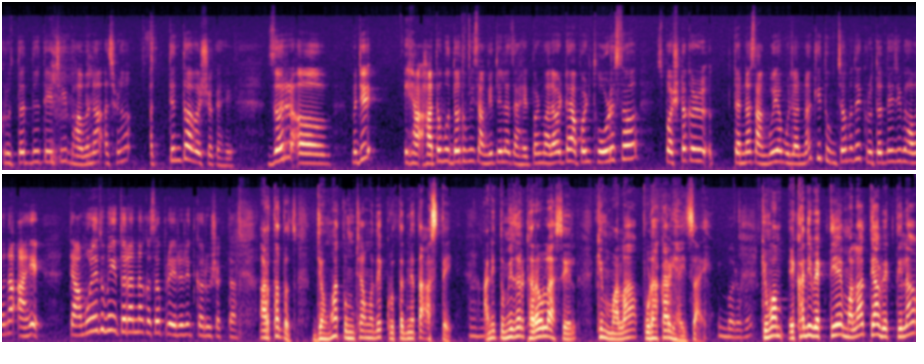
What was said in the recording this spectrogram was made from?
कृतज्ञतेची भावना असणं अत्यंत आवश्यक आहे. जर म्हणजे ह्या हा तर मुद्दा तुम्ही सांगितलेलाच आहे पण मला वाटतं आपण थोडंसं स्पष्ट कर त्यांना सांगूया मुलांना की तुमच्यामध्ये कृतज्ञतेची भावना आहे त्यामुळे तुम्ही इतरांना कसं प्रेरित करू शकता? अर्थातच जेव्हा तुमच्यामध्ये कृतज्ञता असते आणि तुम्ही जर ठरवलं असेल की मला पुढाकार घ्यायचा आहे बरोबर. किंवा एखादी व्यक्ती आहे मला त्या व्यक्तीला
